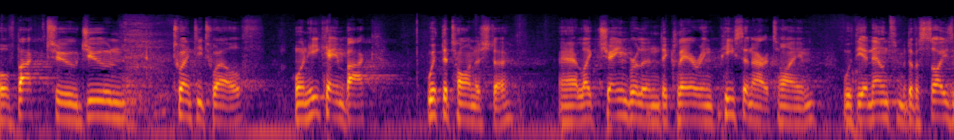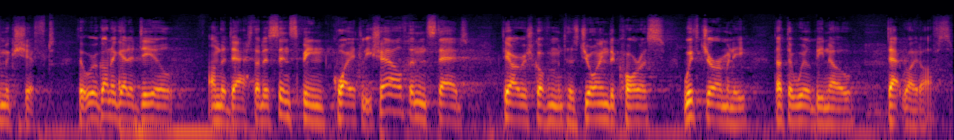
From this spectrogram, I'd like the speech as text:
of back to June 2012 when he came back with the Taoiseach, uh, like Chamberlain declaring peace in our time with the announcement of a seismic shift that we are going to get a deal on the debt that has since been quietly shelved, and instead the Irish government has joined the chorus with Germany that there will be no debt write-offs.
